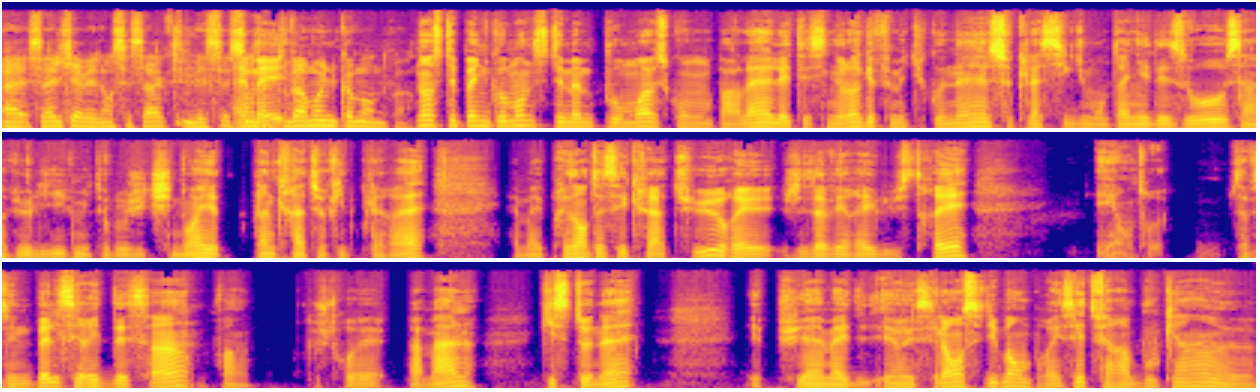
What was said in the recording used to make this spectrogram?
Ah, C'est elle qui avait lancé ça, mais c'est sans m'a- être vraiment une commande, quoi. Non, c'était pas une commande, c'était même pour moi parce qu'on parlait. Elle était sinologue. Elle fait mais tu connais ce classique du montagnier des eaux, c'est un vieux livre mythologique chinois. Il y a plein de créatures qui te plairaient. Elle m'avait présenté ces créatures et je les avais réillustrées. Et entre, ça faisait une belle série de dessins, enfin que je trouvais pas mal, qui se tenaient. Et puis elle m'a c'est là on s'est dit bah on pourrait essayer de faire un bouquin. euh,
